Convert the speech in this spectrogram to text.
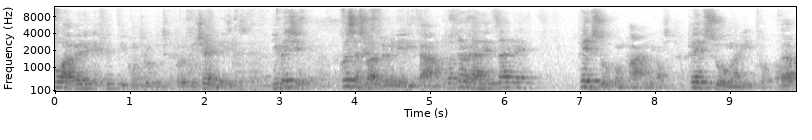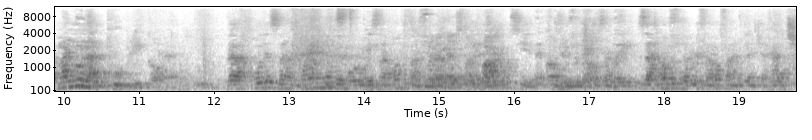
può avere effetti controproducenti. Invece questa sua femminilità potrà realizzare per suo compagno, per suo marito, ma non al pubblico. و خود زنها هم اینو به مرور زمان فهمیدن زنها به مرور زمان فهمیدن که هر چی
